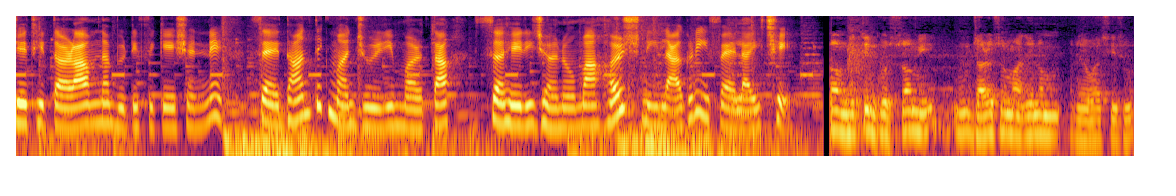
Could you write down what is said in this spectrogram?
જેથી તળાવના બ્યુટિફિકેશનને સૈદ્ધાંતિક મંજૂરી મળતા શહેરીજનોમાં હર્ષની લાગણી ફેલાઈ છે. નીતિન ગોસ્વામી, હું જાડેશ્વર મહાદેવનો રહેવાસી છું.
